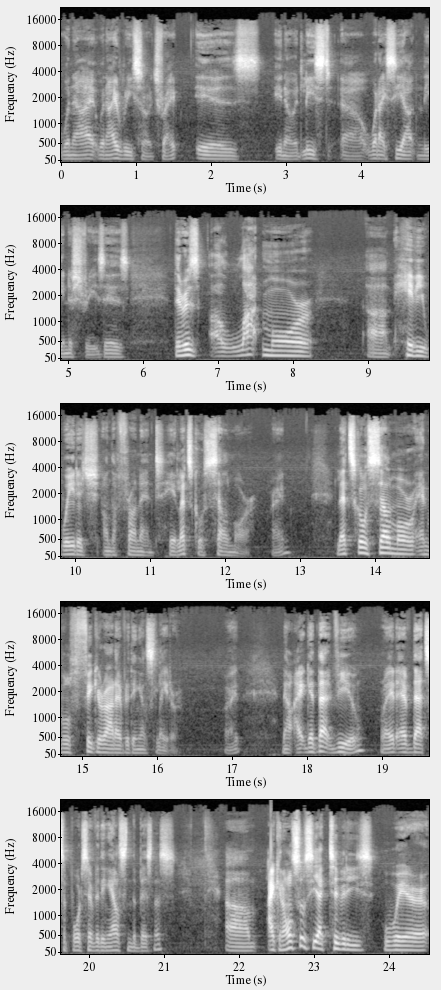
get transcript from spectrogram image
when I when I research, right, is you know at least uh, what I see out in the industries is there is a lot more um, heavy weightage on the front end. Hey, let's go sell more, right? Let's go sell more, and we'll figure out everything else later right? Now I get that view, right? If that supports everything else in the business. Um, I can also see activities where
